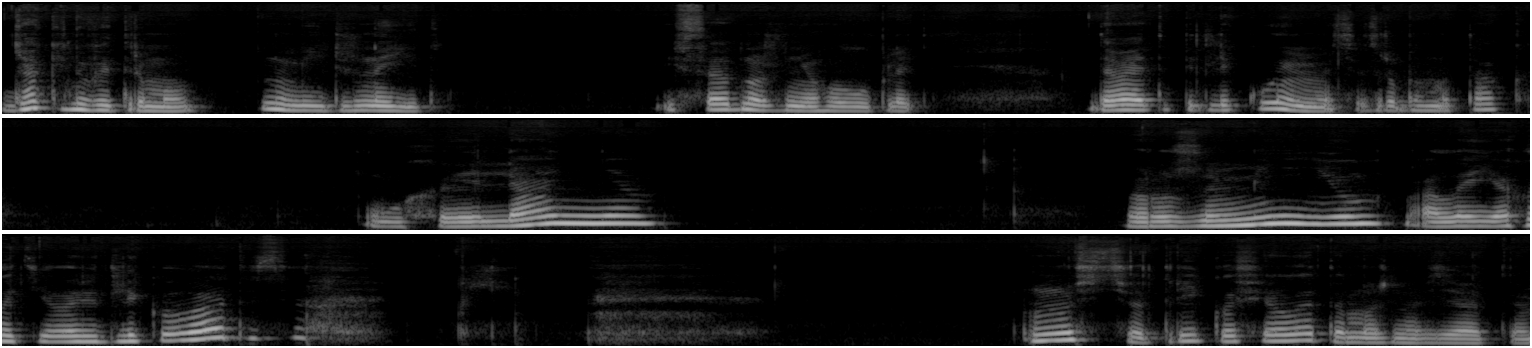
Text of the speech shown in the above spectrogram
Як він витримав? Ну, мій джунаїд. І все одно ж в нього луплять. Давайте підлікуємося, зробимо так. Ухиляння. Розумію, але я хотіла відлікуватися. Ну що, трійко фіолета можна взяти.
